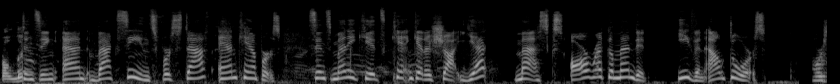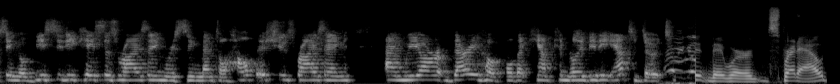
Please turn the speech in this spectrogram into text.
distancing and vaccines for staff and campers. Since many kids can't get a shot yet, masks are recommended, even outdoors. We're seeing obesity cases rising, we're seeing mental health issues rising, and we are very hopeful that camp can really be the antidote. They were spread out.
